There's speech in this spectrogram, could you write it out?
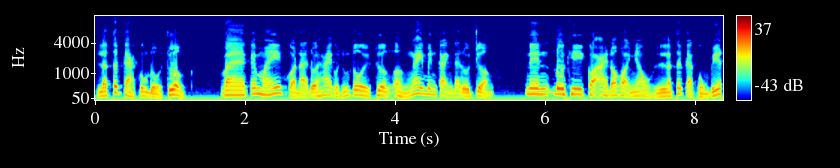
là tất cả cùng đổ chuông. Và cái máy của đại đội 2 của chúng tôi thường ở ngay bên cạnh đại đội trưởng nên đôi khi có ai đó gọi nhau là tất cả cùng biết.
